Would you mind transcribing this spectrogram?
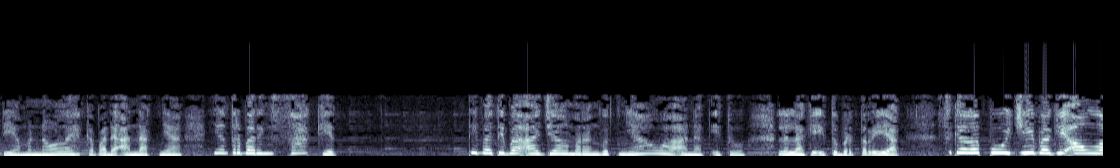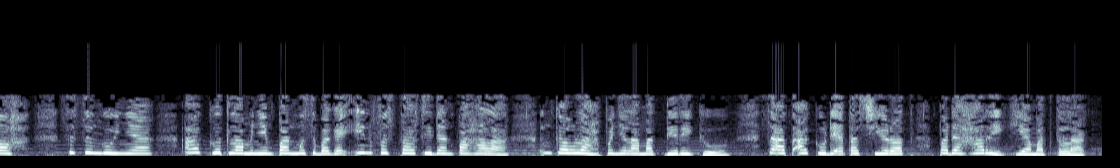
dia menoleh kepada anaknya yang terbaring sakit. Tiba-tiba ajal merenggut nyawa anak itu. Lelaki itu berteriak, Segala puji bagi Allah. Sesungguhnya aku telah menyimpanmu sebagai investasi dan pahala. Engkaulah penyelamat diriku saat aku di atas syirat pada hari kiamat kelak.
